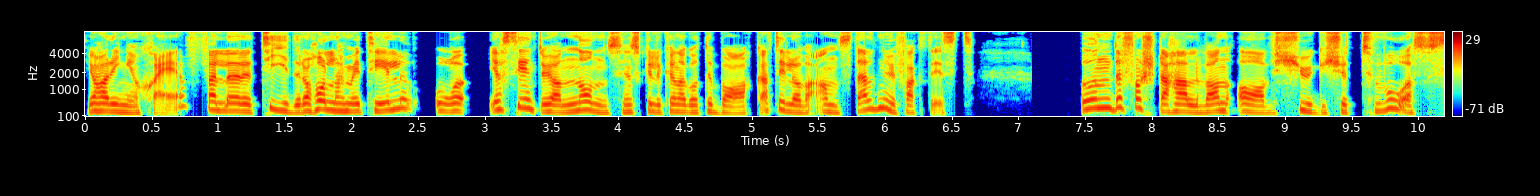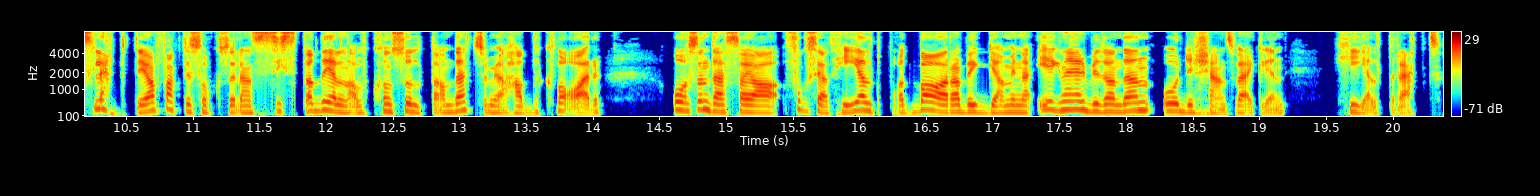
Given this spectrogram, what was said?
Jag har ingen chef eller tider att hålla mig till och jag ser inte hur jag någonsin skulle kunna gå tillbaka till att vara anställd nu faktiskt. Under första halvan av 2022 så släppte jag faktiskt också den sista delen av konsultandet som jag hade kvar. Och sen dess har jag fokuserat helt på att bara bygga mina egna erbjudanden och det känns verkligen helt rätt.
